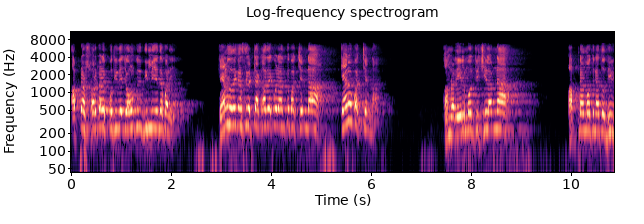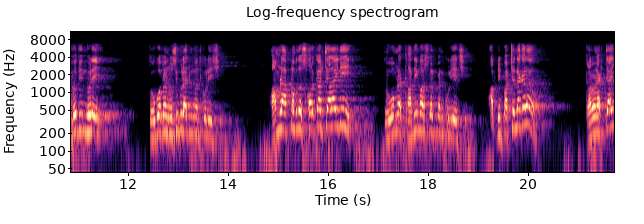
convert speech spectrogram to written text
আপনার সরকারের প্রতিনিধি যখন খুশি দিল্লি যেতে পারে। কেন তাদের কাছ থেকে টাকা আদায় করে আনতে পারছেন না? কেন পাচ্ছেন না? আমরা রেলমন্ত্রী ছিলাম না। আপনার মতন এত দীর্ঘদিন ধরে তবু আমরা নসিপুর আজমগঞ্জ করেছি। আমরা আপনার মতো সরকার চালাইনি, তবু আমরা খাদি মাস্টার প্ল্যান করিয়েছি। আপনি পাচ্ছেন না কেন? কারণ একটাই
